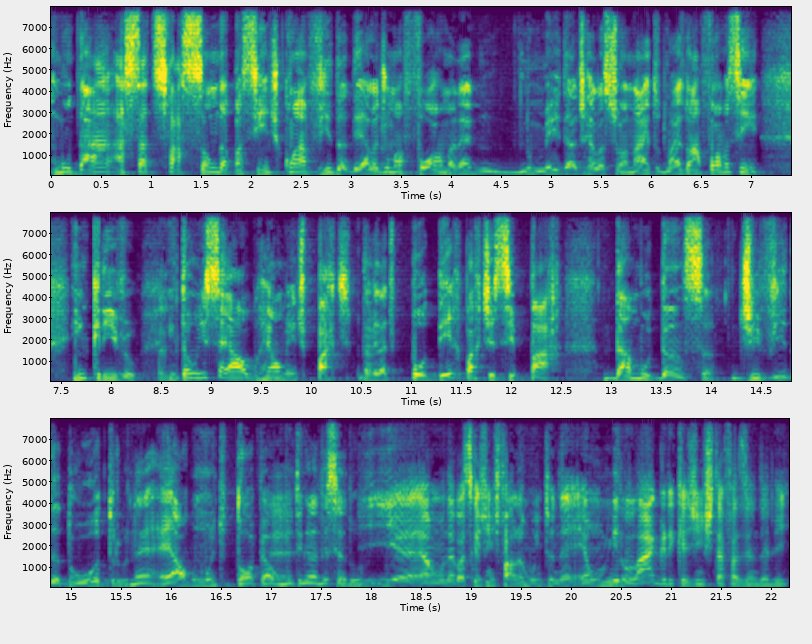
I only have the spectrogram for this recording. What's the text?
mudar a satisfação da paciente com a vida dela de uma forma, né, no meio dela de relacionar e tudo mais, de uma forma assim incrível. Então isso é algo realmente, na verdade, poder participar da mudança de vida do outro, né, é algo muito top, é algo é. muito engrandecedor. E é, é um negócio que a gente fala muito, né, é um milagre que a gente está fazendo ali.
